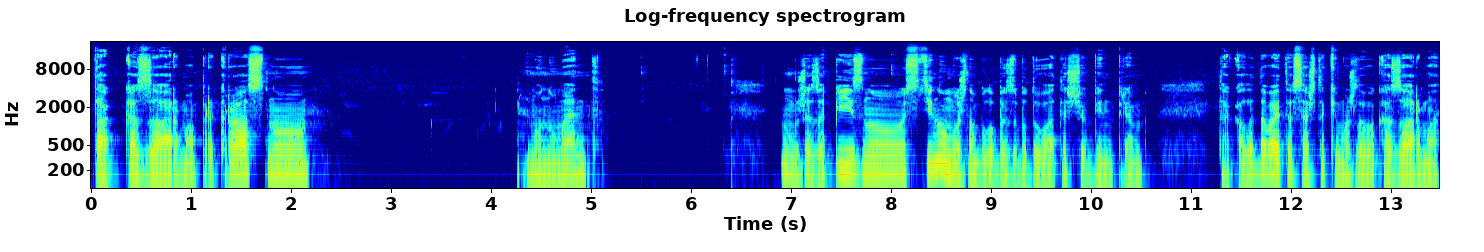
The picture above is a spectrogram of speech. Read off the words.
Так, казарма прекрасно. Монумент. Ну, Вже запізно. Стіну можна було би збудувати, щоб він прям. Так, але давайте все ж таки, можливо, казарма.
